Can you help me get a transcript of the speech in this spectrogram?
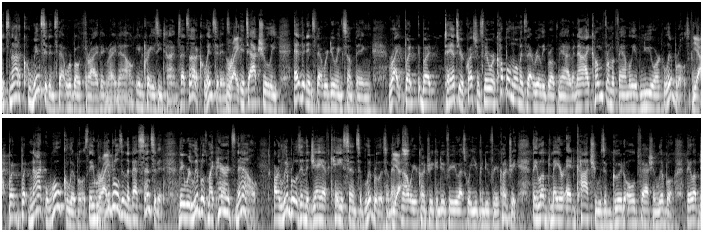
it's not a coincidence that we're both thriving right now in crazy times. That's not a coincidence. Right. it's, actually evidence that we're doing something right. But but to answer your questions there were a couple moments that really broke me out of it. Now i come from a family of new york liberals. Yeah. but but not woke liberals. They were Right. liberals in the best sense of it. They were liberals. My parents now are liberals in the jfk sense of liberalism. That's Yes. not what your country can do for you. That's what you can do for your country. They loved mayor ed koch who was a good old-fashioned liberal. They loved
